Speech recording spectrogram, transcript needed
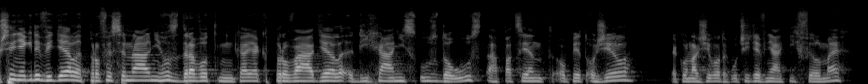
Už jsi někdy viděl profesionálního zdravotníka, jak prováděl dýchání z úst do úst a pacient opět ožil, jako na život, tak určitě v nějakých filmech.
